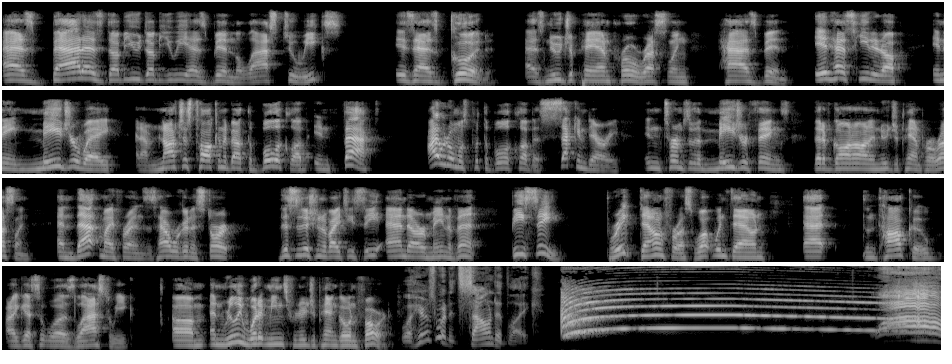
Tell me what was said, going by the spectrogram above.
as bad as WWE has been the last two weeks, is as good as New Japan Pro Wrestling has been. It has heated up in a major way, and I'm not just talking about the Bullet Club. In fact, I would almost put the Bullet Club as secondary in terms of the major things that have gone on in New Japan Pro Wrestling. And that, my friends, is how we're going to start this edition of ITC and our main event. BC, break down for us what went down at Dontaku, I guess it was last week, um, and really what it means for New Japan going forward. Well, here's what it sounded like.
